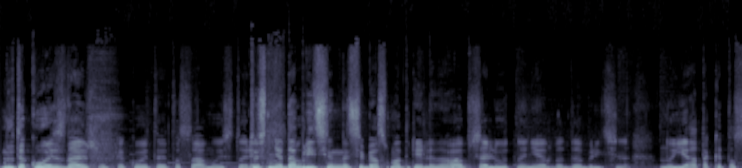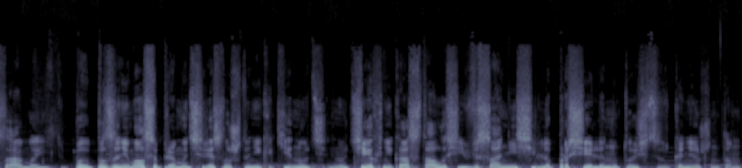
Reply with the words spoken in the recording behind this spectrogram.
Ну, такое, знаешь, вот какое-то это самая история. То есть неодобрительно на себя смотрели, да? Абсолютно неодобрительно. Но я так это самое, по- позанимался, прям интересно, что никакие, ну, ну, техника осталась, и веса не сильно просели. Ну, то есть, конечно, там,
